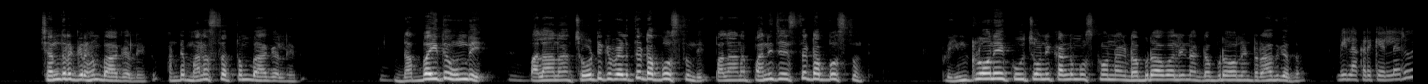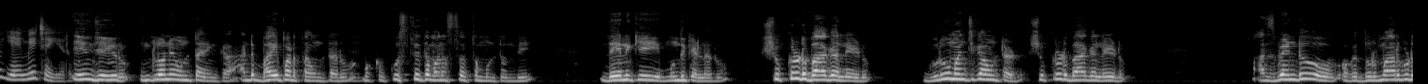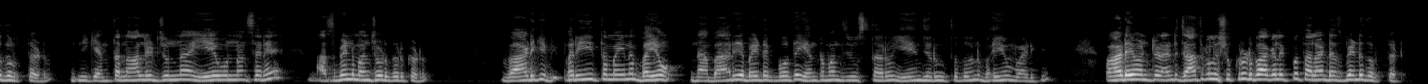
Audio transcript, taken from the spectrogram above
చంద్రగ్రహం బాగాలేదు అంటే మనస్తత్వం బాగాలేదు డబ్బు అయితే ఉంది. పలానా చోటికి వెళితే డబ్బు వస్తుంది. పలానా పని చేస్తే డబ్బు వస్తుంది. ఇప్పుడు ఇంట్లోనే కూర్చొని కళ్ళు మూసుకొని నాకు డబ్బు రావాలి నాకు డబ్బు రావాలంటే రాదు కదా. వీళ్ళు అక్కడికి వెళ్ళరు ఏమీ చెయ్యరు. ఏం చేయరు ఇంట్లోనే ఉంటారు ఇంకా. అంటే భయపడతా ఉంటారు. ఒక కుస్థిత మనస్తత్వం ఉంటుంది. దేనికి ముందుకెళ్ళరు? శుక్రుడు బాగా లేడు. గురువు మంచిగా ఉంటాడు. శుక్రుడు బాగా లేడు. హస్బెండ్ ఒక దుర్మార్గుడు దొరుకుతాడు. నీకు ఎంత నాలెడ్జ్ ఉన్నా ఏ ఉన్నా సరే హస్బెండ్ మంచోడు దొరకడు. వాడికి విపరీతమైన భయం. నా భార్య బయటకు పోతే ఎంతమంది చూస్తారో ఏం జరుగుతుందో అని భయం వాడికి. వాడేమంటాడు అంటే జాతకంలో శుక్రుడు బాగాలేకపోతే అలాంటి హస్బెండ్ దొరుకుతాడు.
